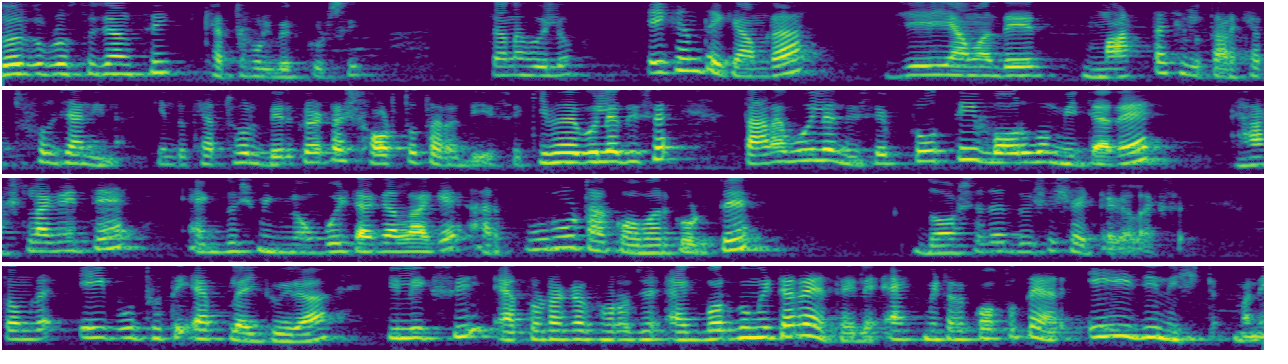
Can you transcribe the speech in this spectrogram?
দৈর্ঘ্য প্রস্তু জানছি, ক্ষেত্রফল বের করছি। জানা হইল এইখান থেকে আমরা যে আমাদের মাঠটা ছিল তার ক্ষেত্রফল জানি না, কিন্তু ক্ষেত্রফল বের করার একটা শর্ত তারা দিয়েছে। কীভাবে বলে দিছে? তারা বলে দিছে, প্রতি বর্গ মিটারে ঘাস লাগাইতে এক দশমিক নব্বই টাকা লাগে আর পুরোটা কভার করতে দশ হাজার দুইশো ষাট টাকা লাগছে। তো আমরা এই পদ্ধতি অ্যাপ্লাই কইরা কি লিখছি? এত টাকা খরচ হয় এক বর্গ মিটারে, তাইলে এক মিটার কততে আর এই জিনিসটা মানে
